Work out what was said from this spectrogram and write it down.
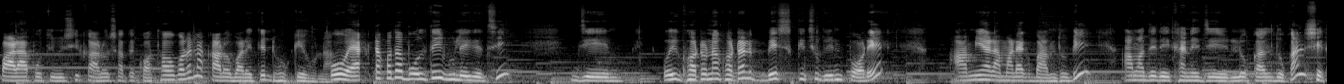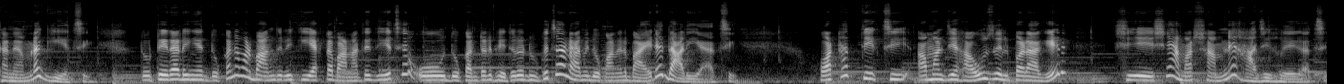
পাড়া প্রতিবেশী কারোর সাথে কথাও বলে না, কারও বাড়িতে ঢোকেও না। ও একটা কথা বলতেই ভুলে গেছি যে ওই ঘটনা ঘটার বেশ কিছুদিন পরে আমি আর আমার এক বান্ধবী আমাদের এখানে যে লোকাল দোকান, সেখানে আমরা গিয়েছি। তো টেলারিংয়ের দোকানে আমার বান্ধবী কি একটা বানাতে দিয়েছে, ও দোকানটার ভেতরে ঢুকেছে আর আমি দোকানের বাইরে দাঁড়িয়ে আছি। হঠাৎ দেখছি আমার যে হাউস হেল্পার আগের, সে এসে আমার সামনে হাজির হয়ে গেছে।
